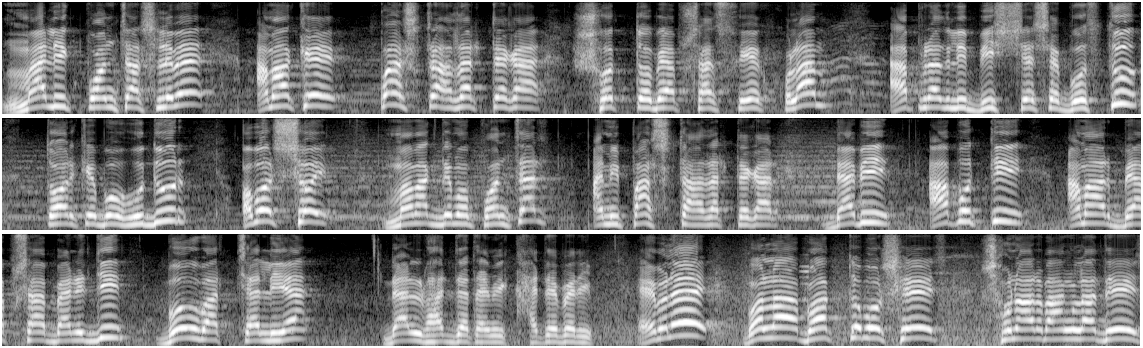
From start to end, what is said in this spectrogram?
মালিক পঞ্চাশ নেবে, আমাকে পাঁচটা হাজার টাকা সত্য ব্যবসা শুয়ে খোলাম। আপনারা যদি বিশ্বাসে বস্তু, তর্কে বহুদূর অবশ্যই মামাক দেব পঞ্চাশ, আমি পাঁচটা হাজার টাকার দাবি, আপত্তি, আমার ব্যবসা বাণিজ্যি, বউ বাচ্চা লিয়া ডাল ভাত যাতে আমি খাইতে পারি। এবারে বলা বক্তব্য শেষ। সোনার বাংলাদেশ।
